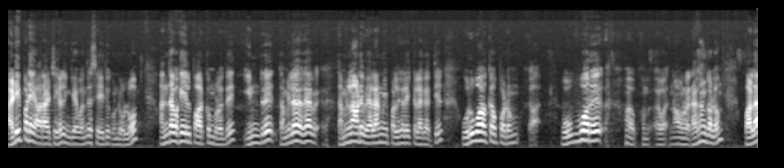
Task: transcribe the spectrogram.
அடிப்படை ஆராய்ச்சிகள் இங்கே வந்து செய்து கொண்டுள்ளோம். அந்த வகையில் பார்க்கும் பொழுது இன்று தமிழக தமிழ்நாடு வேளாண்மை பல்கலைக்கழகத்தில் உருவாக்கப்படும் ஒவ்வொரு ரகங்களும் பல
